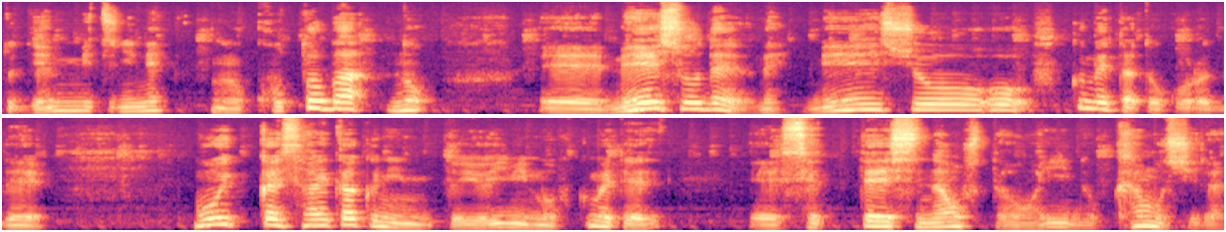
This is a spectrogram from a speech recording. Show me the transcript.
と厳密にね、言葉の、えー名称だよね。名称を含めたところで、もう一回再確認という意味も含めて、えー設定し直した方がいいのかもしれない。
